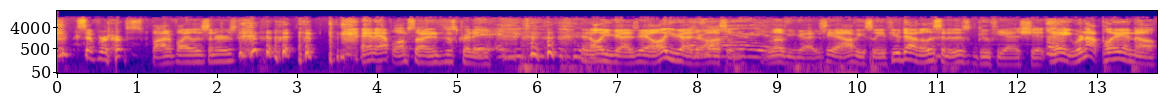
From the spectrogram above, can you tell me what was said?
doing. Except for Spotify listeners. and Apple, I'm sorry, it's just And, credit. and YouTube. And all you guys, yeah, all you guys That's are awesome. hilarious. Love you guys. Yeah, obviously, if you're down to listen to this goofy ass shit, hey, we're not playing though.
